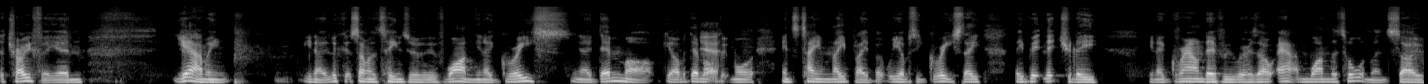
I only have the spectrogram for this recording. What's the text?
a trophy. And yeah, I mean, you know, look at some of the teams who- who've won. You know, Greece. You know, Denmark. You know, Denmark Yeah. a bit more entertaining than they play, but we obviously Greece. They they bit literally, you know, ground every result out and won the tournament. So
